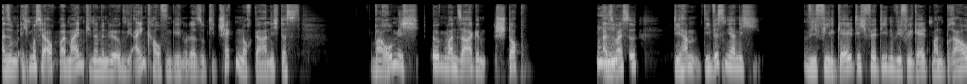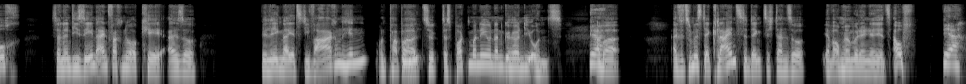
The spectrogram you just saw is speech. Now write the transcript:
Also ich muss ja auch bei meinen Kindern, wenn wir irgendwie einkaufen gehen oder so, die checken noch gar nicht, dass warum ich irgendwann sage, stopp, also, Mhm. weißt du, die haben, die wissen ja nicht, wie viel Geld ich verdiene, wie viel Geld man braucht, sondern die sehen einfach nur, okay, also wir legen da jetzt die Waren hin und Papa Mhm. zückt das Portemonnaie und dann gehören die uns. ja. Aber, also zumindest der Kleinste denkt sich dann so, ja, warum hören wir denn jetzt auf? ja,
